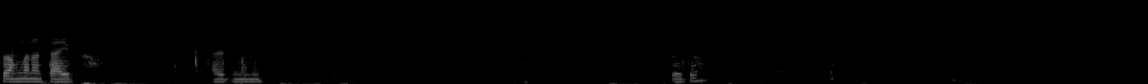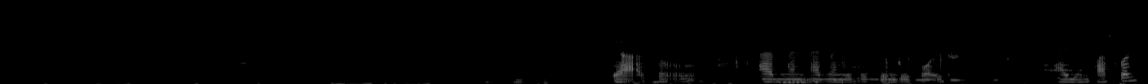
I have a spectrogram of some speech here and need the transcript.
so I'm gonna type administrator yeah so admin admin which is being default id and password.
